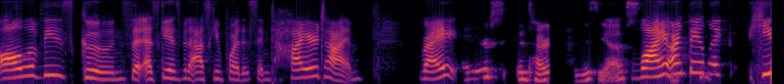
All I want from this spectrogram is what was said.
all of these goons that Eski has been asking for this entire time, right? Entire series, yes. Why aren't they like he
